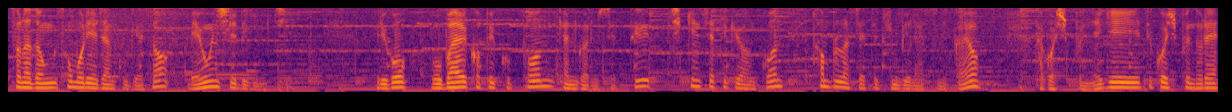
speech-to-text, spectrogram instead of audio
선화동 소머리 해장국에서 매운 실비김치 그리고 모바일 커피 쿠폰, 견과류 세트, 치킨 세트 교환권, 텀블러 세트 준비해놨으니까요. 하고 싶은 얘기, 듣고 싶은 노래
